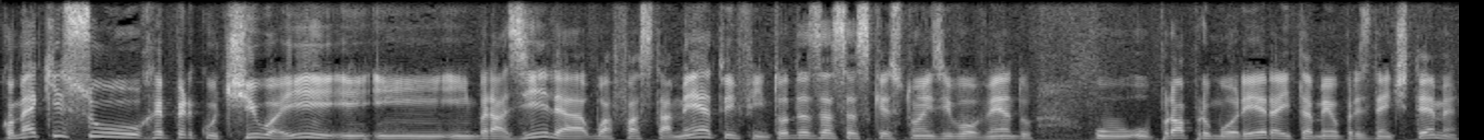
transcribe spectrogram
Como é que isso repercutiu aí em, em Brasília, o afastamento, enfim, todas essas questões envolvendo o, o próprio Moreira e também o presidente Temer?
